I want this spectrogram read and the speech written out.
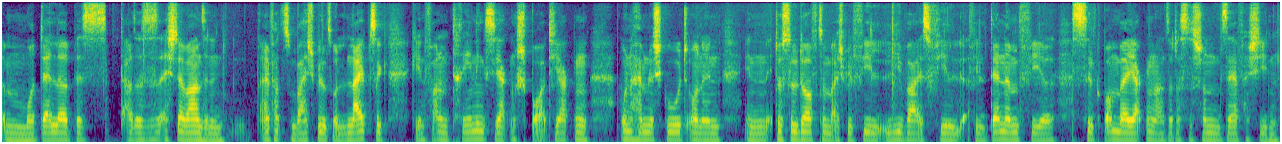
ähm, Modelle bis, also es ist echt der Wahnsinn. In, einfach zum Beispiel so in Leipzig gehen vor allem Trainingsjacken, Sportjacken unheimlich gut und in, in Düsseldorf zum Beispiel viel Levi's, viel, viel Denim, viel Silk Bomberjacken, also das ist schon sehr verschieden.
